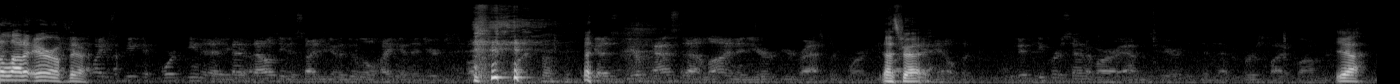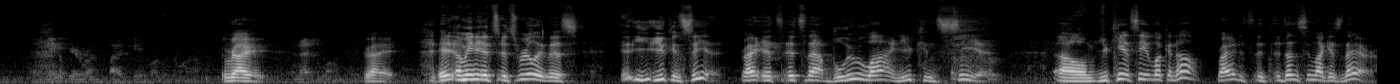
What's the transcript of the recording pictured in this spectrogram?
a lot of air up there. Pikes Peak at fourteen and at ten thousand, you decide you're gonna do a little hiking and you're just. Because you're past that line and you're, you're grasping for it. That's right. Fifty percent of our atmosphere is in that first five kilometers. Yeah. And here runs five Ks once in a while, Right. and that's long. Right. It, I mean, it's it's really this. You, you can see it, right? It's it's that blue line. You can see it. Um, you can't see it looking up, right? It's, it, it doesn't seem like it's there,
